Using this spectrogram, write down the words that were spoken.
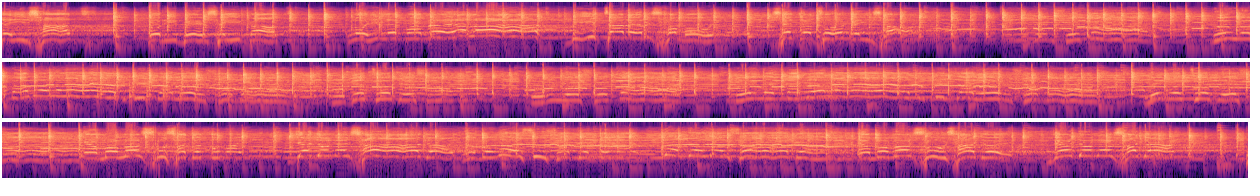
যেই সাজ করিবে সেই কাজ নইলে পাবে বিচারের সময় সেজেছ যেই সাজ।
